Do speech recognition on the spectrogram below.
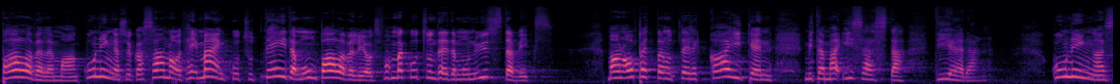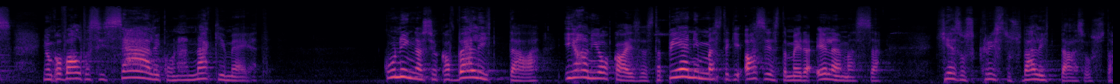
palvelemaan. Kuningas, joka sanoo, että hei mä en kutsu teitä mun palvelijoiksi, vaan mä kutsun teitä mun ystäviksi. Mä oon opettanut teille kaiken, mitä mä isästä tiedän. Kuningas, jonka valtasi sääli, kun hän näki meidät. Kuningas, joka välittää ihan jokaisesta, pienimmästäkin asiasta meidän elämässä. Jeesus Kristus välittää susta.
